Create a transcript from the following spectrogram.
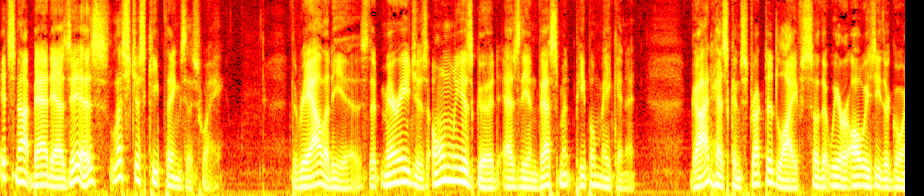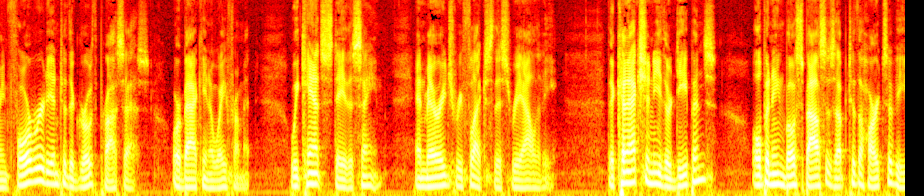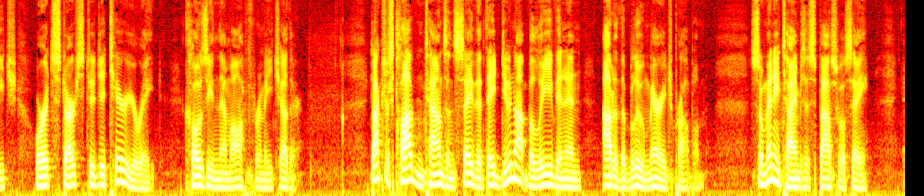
it's not bad as is, let's just keep things this way. The reality is that marriage is only as good as the investment people make in it. God has constructed life so that we are always either going forward into the growth process or backing away from it. We can't stay the same, and marriage reflects this reality. The connection either deepens, opening both spouses up to the hearts of each, or it starts to deteriorate, closing them off from each other. Doctors Cloud and Townsend say that they do not believe in an out of the blue marriage problem. So many times a spouse will say,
